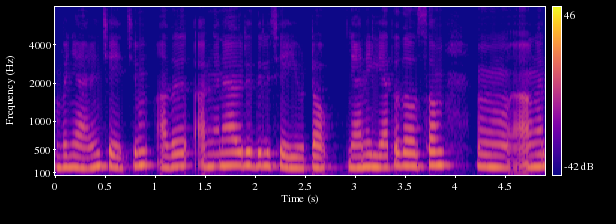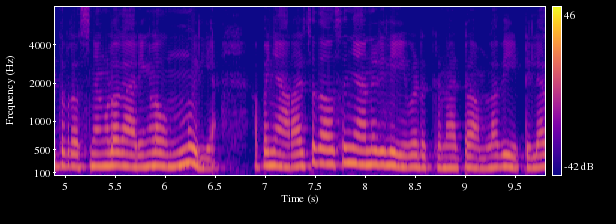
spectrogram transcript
അപ്പോൾ ഞാനും ചേച്ചിയും അത് അങ്ങനെ ആ ഒരു ഇതിൽ ചെയ്യും കേട്ടോ ഞാനില്ലാത്ത ദിവസം അങ്ങനത്തെ പ്രശ്നങ്ങളോ കാര്യങ്ങളോ ഒന്നുമില്ല അപ്പോൾ ഞായറാഴ്ച ദിവസം ഞാനൊരു ലീവ് എടുക്കണം കേട്ടോ നമ്മളെ വീട്ടിലെ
